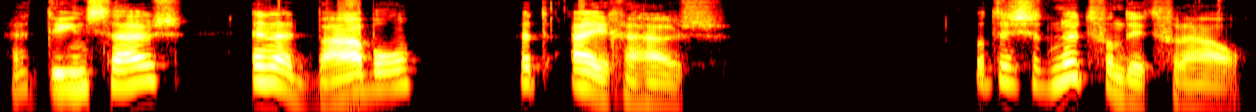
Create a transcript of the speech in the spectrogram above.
het diensthuis en uit Babel, het eigen huis. Wat is het nut van dit verhaal?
